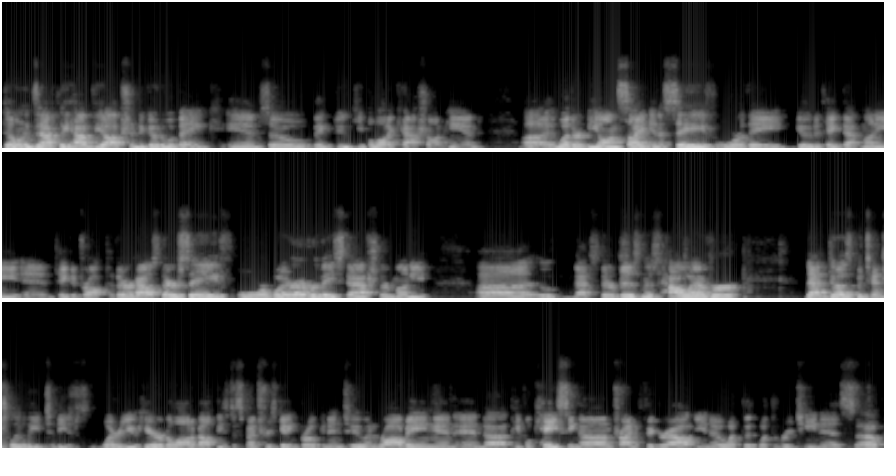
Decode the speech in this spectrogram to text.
don't exactly have the option to go to a bank, and so they do keep a lot of cash on hand uh, whether it be on site in a safe or they go to take that money and take a drop to their house, their safe, or wherever they stash their money. Uh, that's their business. However, that does potentially lead to these where you hear a lot about these dispensaries getting broken into and robbing and and uh, people casing them, trying to figure out you know what the what the routine is. So,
